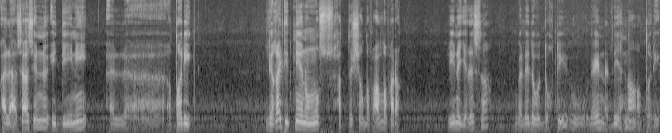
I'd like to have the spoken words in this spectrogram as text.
على أساس إنه يديني الطريق. لغاية اتنين ونص حتى الشيخ ضفع الله فرق. جينا جلسنا قال لي ده ود أختي ولقينا دي إحنا الطريق.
